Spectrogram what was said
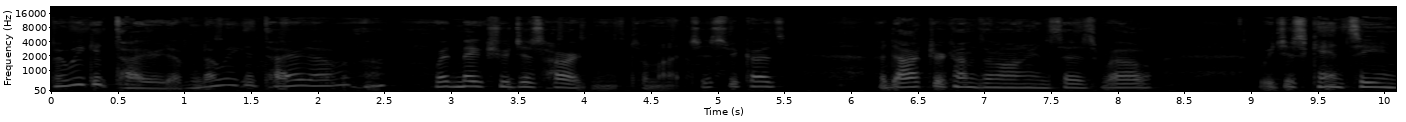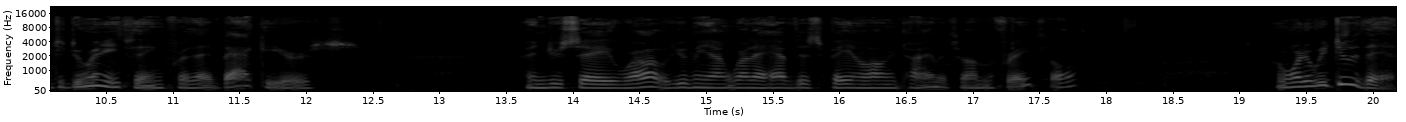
But we get tired of them. Don't we get tired of them? Huh? What makes you disheartened so much? Just because a doctor comes along and says, well, we just can't seem to do anything for that back of yours. And you say, well, you mean I'm going to have this pain a long time, And so I'm afraid so. And what do we do then?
